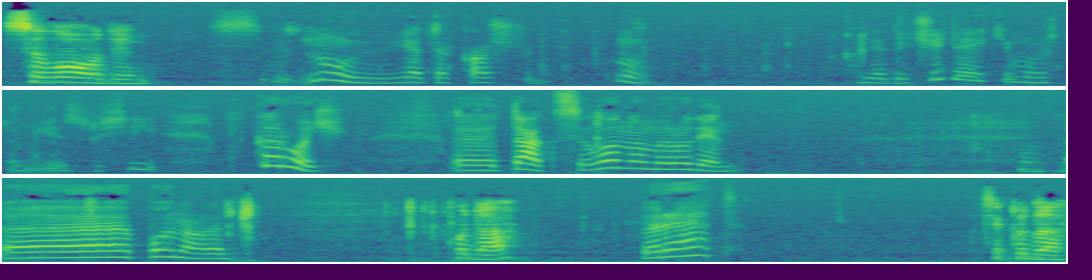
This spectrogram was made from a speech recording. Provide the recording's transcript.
Село один. С- Ну, я так кажу, що, ну, глядачі деякі, може, там є з Росії. Коротше. Е, так, село номер один. Е, погнали. Куди? Вперед. Це куди?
